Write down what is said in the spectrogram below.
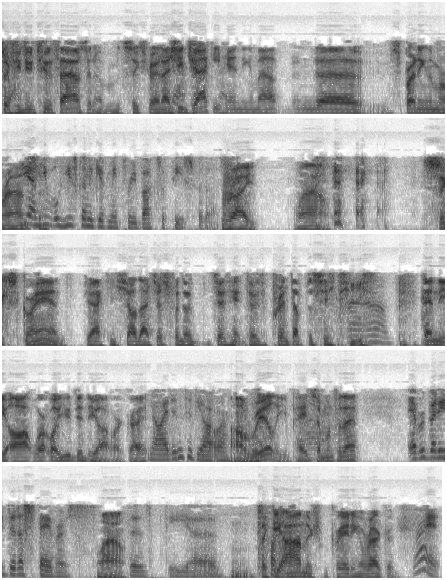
So if you do two thousand of them, it's six grand. I see Jackie right. handing them out and uh, spreading them around. yeah, so- he will. He's going to give me three bucks a piece for those. Right. Wow. Six grand, Jackie shelled out just for the to, to print up the CDs. know. then the artwork. Well, you did the artwork, right? No, I didn't do the artwork. Oh, really? You paid someone for that? Everybody did us favors. Wow. The the uh, It's like the Amish for creating a record. right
